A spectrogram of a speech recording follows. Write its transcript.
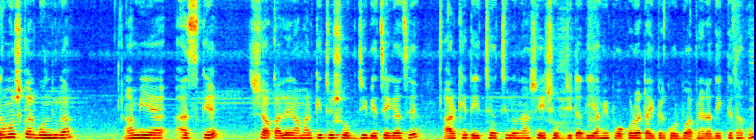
নমস্কার বন্ধুরা, আমি আজকে সকালের আমার কিছু সবজি বেঁচে গেছে, আর খেতে ইচ্ছে হচ্ছিল না। সেই সবজিটা দিয়ে আমি পকোড়া টাইপের করব, আপনারা দেখতে থাকুন।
